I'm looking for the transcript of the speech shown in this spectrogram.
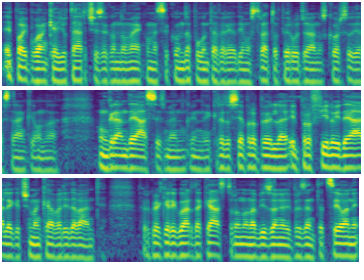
E poi può anche aiutarci secondo me come seconda punta perché ha dimostrato a Perugia l'anno scorso di essere anche un, un grande assessment quindi credo sia proprio il, il, profilo ideale che ci mancava lì davanti. Per quel che riguarda Castro non ha bisogno di presentazioni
